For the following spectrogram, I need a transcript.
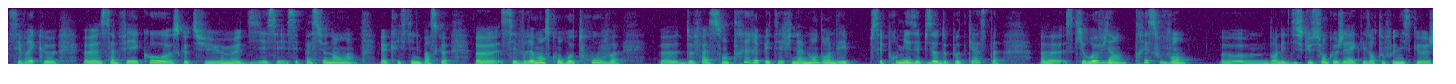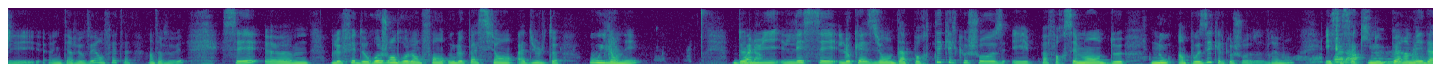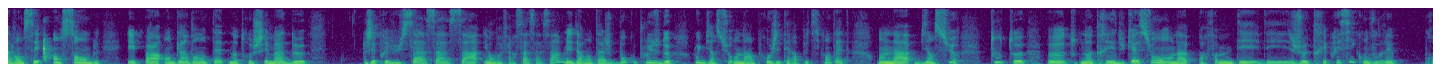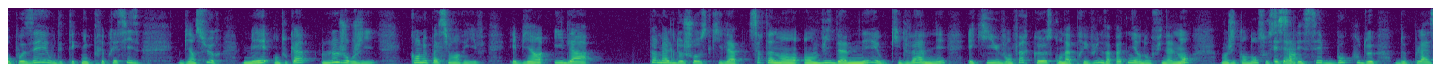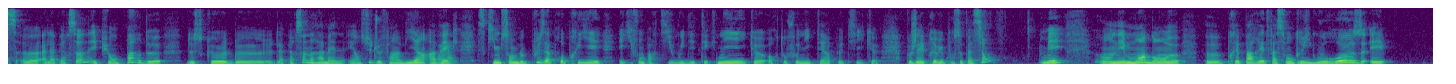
C'est vrai que euh, ça me fait écho ce que tu me dis, et c'est passionnant, euh, Christine, parce que euh, c'est vraiment ce qu'on retrouve de façon très répétée, finalement, dans les, ces premiers épisodes de podcast. ce qui revient très souvent euh, dans les discussions que j'ai avec les orthophonistes que j'ai interviewés en fait, interviewé, c'est euh, le fait de rejoindre l'enfant ou le patient adulte où il en est, de lui laisser l'occasion d'apporter quelque chose et pas forcément de nous imposer quelque chose, vraiment. Et c'est ça qui nous permet d'avancer ensemble et pas en gardant en tête notre schéma de j'ai prévu ça, ça, ça, et on va faire ça, ça, ça, mais davantage beaucoup plus de, oui, bien sûr, on a un projet thérapeutique en tête, on a bien sûr toute, euh, toute notre rééducation, on a parfois même des, des jeux très précis qu'on voudrait proposer ou des techniques très précises, bien sûr, mais en tout cas, le jour J, quand le patient arrive, eh bien, il a pas mal de choses qu'il a certainement envie d'amener ou qu'il va amener et qui vont faire que ce qu'on a prévu ne va pas tenir. Donc finalement, moi j'ai tendance aussi à laisser beaucoup de, de place euh, à la personne et puis on part de, de ce que la personne ramène. Et ensuite je fais un lien avec ce qui me semble le plus approprié et qui font partie, oui, des techniques euh, orthophoniques, thérapeutiques que j'avais prévues pour ce patient. Mais on est moins dans euh, préparer de façon rigoureuse et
